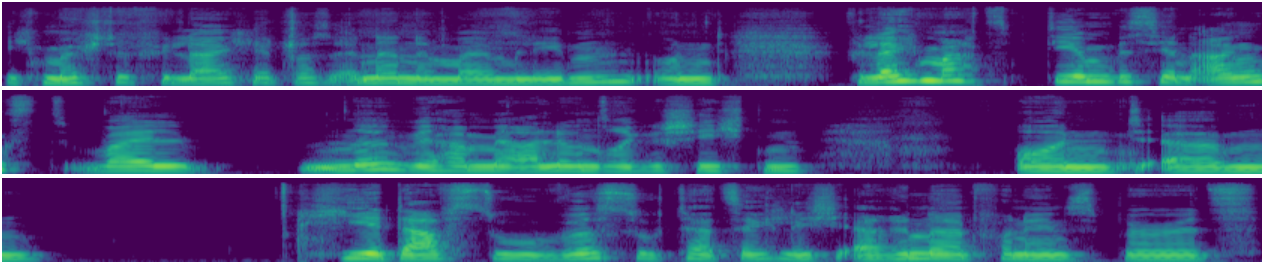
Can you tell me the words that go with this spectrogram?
ich möchte vielleicht etwas ändern in meinem Leben. Und vielleicht macht es dir ein bisschen Angst, weil ne, wir haben ja alle unsere Geschichten. Und ähm, hier darfst du, wirst du tatsächlich erinnert von den Spirits,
